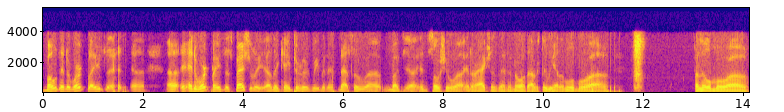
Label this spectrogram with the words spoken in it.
both in the workplace. In the workplace, especially, they came to an agreement. If not so much in social interactions in the North, obviously we had a little more, a little more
